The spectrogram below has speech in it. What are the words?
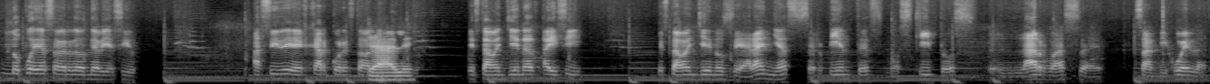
no podías saber de dónde había sido. Así de hardcore estaban. Chale. Estaban llenas, ahí sí, estaban llenos de arañas, serpientes, mosquitos, eh, larvas, eh, sandijuelas.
